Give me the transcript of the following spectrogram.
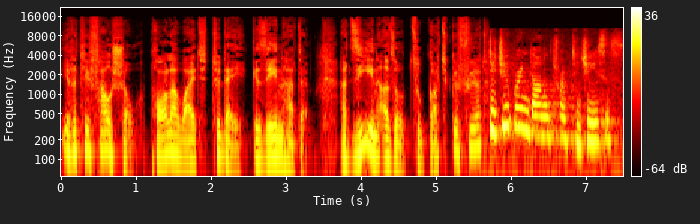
ihre TV-Show Paula White Today gesehen hatte. Hat sie ihn also zu Gott geführt? Did you bring Donald Trump to Jesus?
